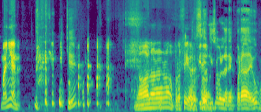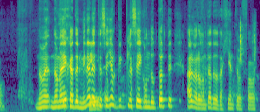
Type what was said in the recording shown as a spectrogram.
mañana. ¿Qué? No, no, no, no, prosiga. lo quiso con la temporada de humo. No me, no me deja terminar Sí, este señor. ¿Qué clase de conductor? Te... Álvaro, contate a otra gente, por favor.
